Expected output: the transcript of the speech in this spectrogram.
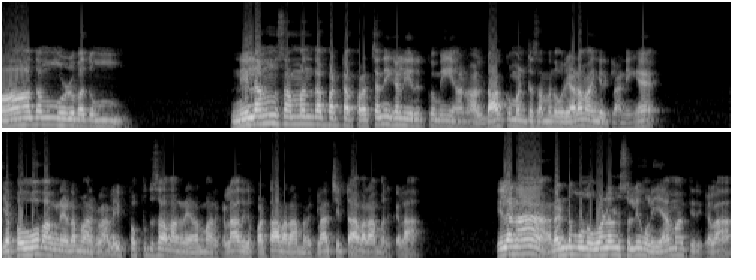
மாதம் முழுவதும் நிலம் சம்பந்தப்பட்ட பிரச்சனைகள் இருக்குமே. ஆனால் டாக்குமெண்ட் சம்பந்தம் ஒரு இடம் வாங்கியிருக்கலாம் நீங்க. எப்பவோ வாங்கின இடமா இருக்கலாம் இல்லை இப்போ புதுசாக வாங்கின இடமா இருக்கலாம் அதுக்கு பட்டா வராமல் இருக்கலாம் சிட்டா வராமல் இருக்கலாம். இல்லைனா ரெண்டு மூணு ஓனர்னு சொல்லி உங்களை ஏமாத்திருக்கலாம்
